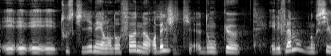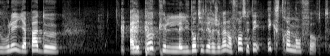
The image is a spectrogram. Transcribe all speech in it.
et, et, tout ce qui est néerlandophone en Belgique, donc, euh, et les Flamands. Donc, si vous voulez, il n'y a pas de. À l'époque, l'identité régionale en France était extrêmement forte.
